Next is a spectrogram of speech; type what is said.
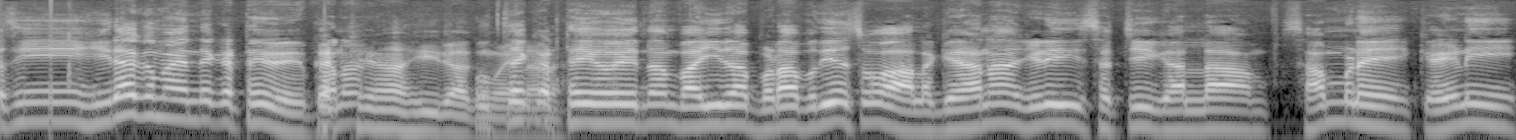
ਅਸੀਂ ਹੀਰਾ ਕਮੈਨ ਦੇ ਇਕੱਠੇ ਹੋਏ ਇਕੱਠੇ ਨਾ। ਹਾਂ ਹੀਰਾ ਉੱਥੇ ਕਮੈਨ ਇਕੱਠੇ ਹੋਏ ਤਾਂ ਬਾਈ ਦਾ ਬੜਾ ਵਧੀਆ ਸੁਭਾਅ ਲੱਗਿਆ ਨਾ ਜਿਹੜੀ ਸੱਚੀ ਗੱਲ ਆ ਸਾਹਮਣੇ ਕਹਿਣੀ।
